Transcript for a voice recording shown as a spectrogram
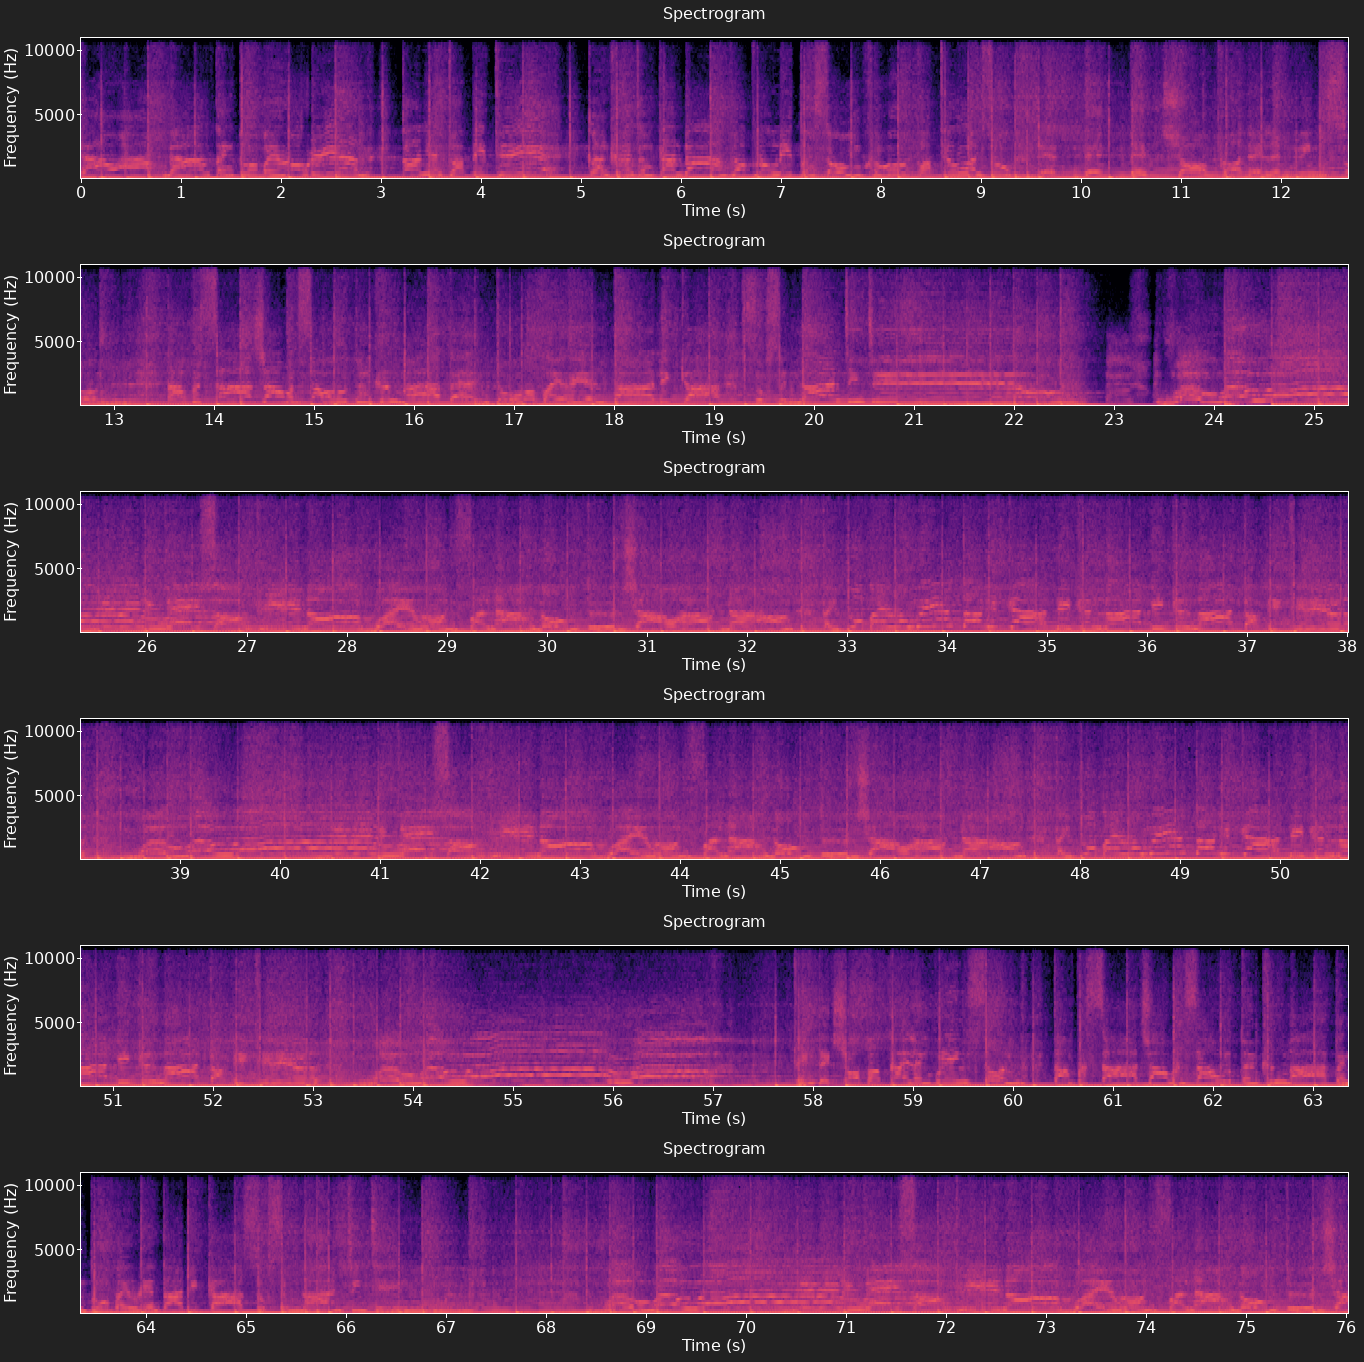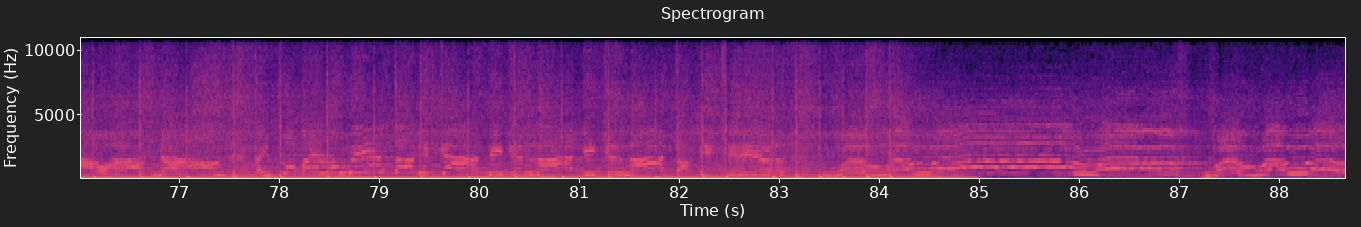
ช้าอาบน้ำแต่งตัวไปโรงเรียน ตอนเย็นกลับอีกทีกลางคืนทำการบ้านเพราะพรุ่งนี้ต้องส่งครูพอถึงวันศุกร์เด็กเด็กเด็กชอบเพราะได้เล่นวิ่งสน ตามภาษาเช้าวันเสาร์ตื่นขึ้นมาแต่งตัวไปเรียนตาดิกา สุขสนานจริงๆว้าวว้าว ช้าอบนแตัวไปเรียนตอนอกาศดีขึ้นมาดีขึ้นมาตับอีกทีว้าวว้งแต่ชอบกไทยแลนด์วิ่งสนตามภาษาช้าวันเสาร์ตื่นขึ้นมาแต่งตัวไปเรียนตา whoa, whoa, whoa.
